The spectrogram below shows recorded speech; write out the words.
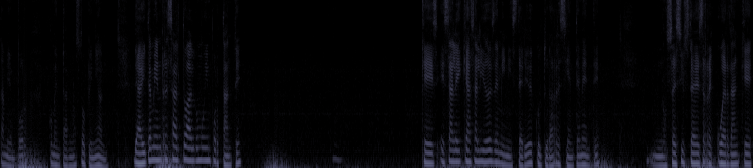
También por comentarnos tu opinión. De ahí también resalto algo muy importante, que es esa ley que ha salido desde el Ministerio de Cultura recientemente. No sé si ustedes recuerdan que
